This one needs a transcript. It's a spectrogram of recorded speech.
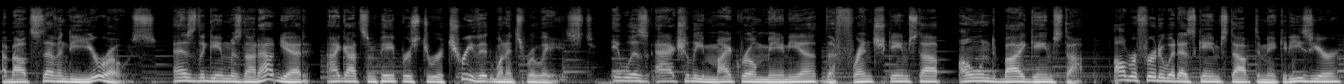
about 70 euros. As the game was not out yet, I got some papers to retrieve it when it's released. It was actually Micromania, the French GameStop, owned by GameStop. I'll refer to it as GameStop to make it easier.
